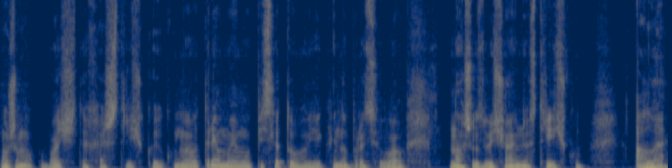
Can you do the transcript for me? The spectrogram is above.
можемо побачити хеш-стрічку, яку ми отримуємо після того, як він опрацював нашу звичайну стрічку. Але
